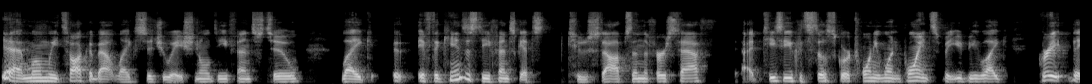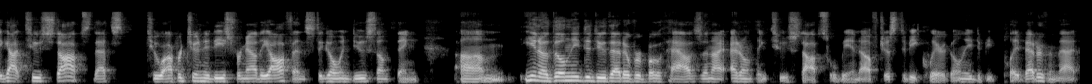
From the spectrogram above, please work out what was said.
Yeah, and when we talk about like situational defense too, like if the Kansas defense gets two stops in the first half, TCU could still score 21 points, but you'd be like, great, they got two stops. That's two opportunities for now the offense to go and do something. Um, you know, they'll need to do that over both halves. And I, I, don't think two stops will be enough, just to be clear. They'll need to be play better than that.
